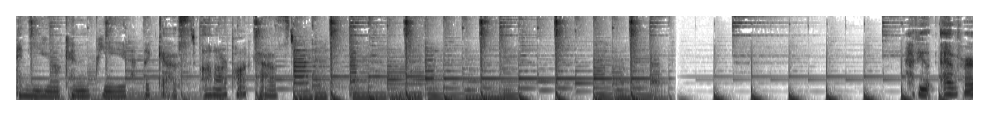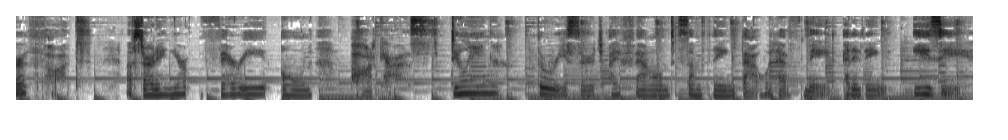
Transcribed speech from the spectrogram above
and you can be a guest on our podcast. Have you ever thought of starting your very own podcast? Doing the research, I found something that would have made editing easy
